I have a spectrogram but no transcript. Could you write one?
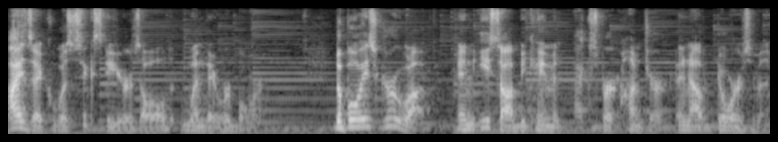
Isaac was 60 years old when they were born. The boys grew up, and Esau became an expert hunter and outdoorsman.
